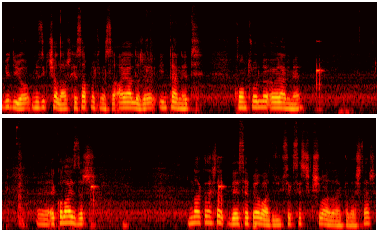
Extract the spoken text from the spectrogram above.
video, müzik çalar, hesap makinesi, ayarları, internet, kontrollü öğrenme, e, equalizer. Bunda arkadaşlar DSP vardır. Yüksek ses çıkışı vardır arkadaşlar.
